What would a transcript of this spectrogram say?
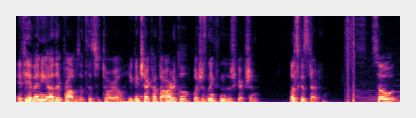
If you have any other problems with this tutorial, you can check out the article, which is linked in the description. Let's get started. So,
